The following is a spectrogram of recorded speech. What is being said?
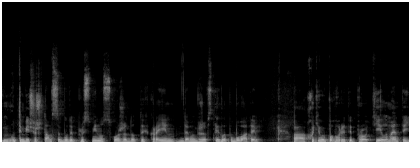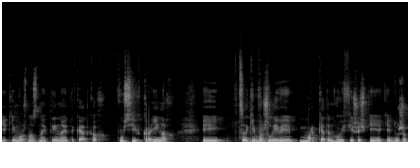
Ну, Тим більше, що там все буде плюс-мінус схоже до тих країн, де ми вже встигли побувати. Хотів би поговорити про ті елементи, які можна знайти на етикетках в усіх країнах. І це такі важливі маркетингові фішечки, які дуже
